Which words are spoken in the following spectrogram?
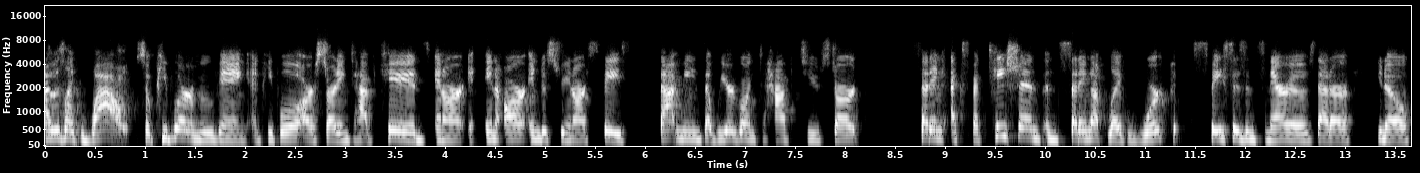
I was like wow. So people are moving and people are starting to have kids in our in our industry in our space. That means that we are going to have to start setting expectations and setting up like work spaces and scenarios that are you know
